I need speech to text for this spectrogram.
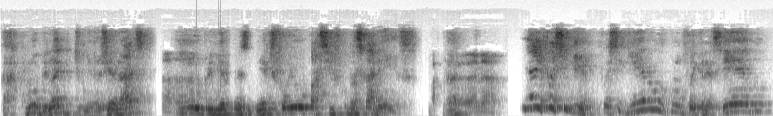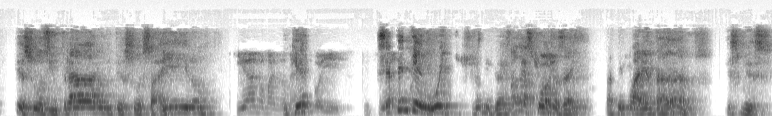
Car Clube, né, de Minas Gerais, uhum. e o primeiro presidente foi o Pacífico Mascarenhas. Né? Bacana. Né? E aí foi seguindo, foi seguindo, o clube foi crescendo, pessoas entraram, pessoas saíram. Que ano mais ou o menos foi isso? 78, se não me engano. Faz as contas aí. Para ter 40 anos, isso mesmo.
